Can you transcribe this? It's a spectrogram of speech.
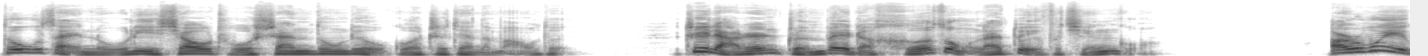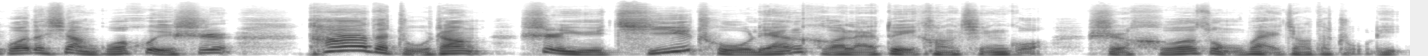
都在努力消除山东六国之间的矛盾。这俩人准备着合纵来对付秦国。而魏国的相国惠施，他的主张是与齐楚联合来对抗秦国，是合纵外交的主力。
